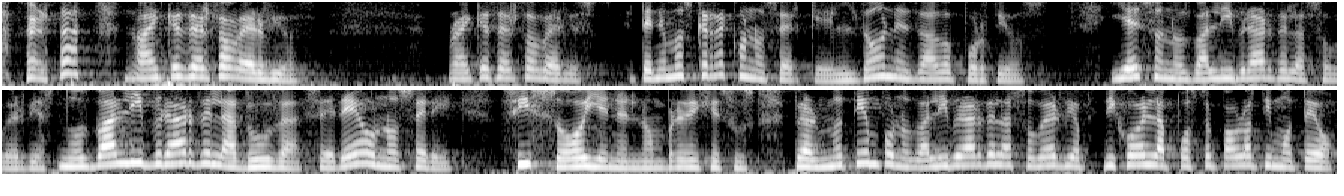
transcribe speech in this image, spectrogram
¿verdad? No hay que ser soberbios. No hay que ser soberbios. Tenemos que reconocer que el don es dado por Dios. Y eso nos va a librar de las soberbias, nos va a librar de la duda, ¿seré o no seré? Sí soy en el nombre de Jesús, pero al mismo tiempo nos va a librar de la soberbia. Dijo el apóstol Pablo a Timoteo,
